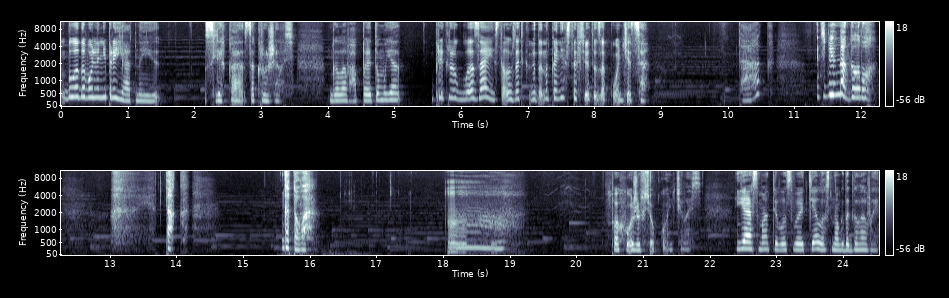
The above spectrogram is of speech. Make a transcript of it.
Было довольно неприятно и слегка закружилась голова, поэтому я прикрыл глаза и стал ждать, когда наконец-то все это закончится. Так, а теперь на голову. Так, готово. Похоже, все кончилось. Я осматривала свое тело с ног до головы.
